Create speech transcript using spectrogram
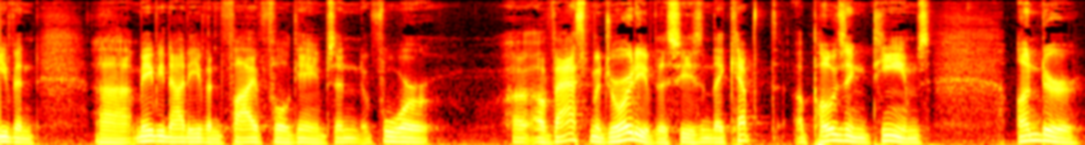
even, uh, maybe not even five full games. And for a, a, vast majority of the season, they kept opposing teams under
